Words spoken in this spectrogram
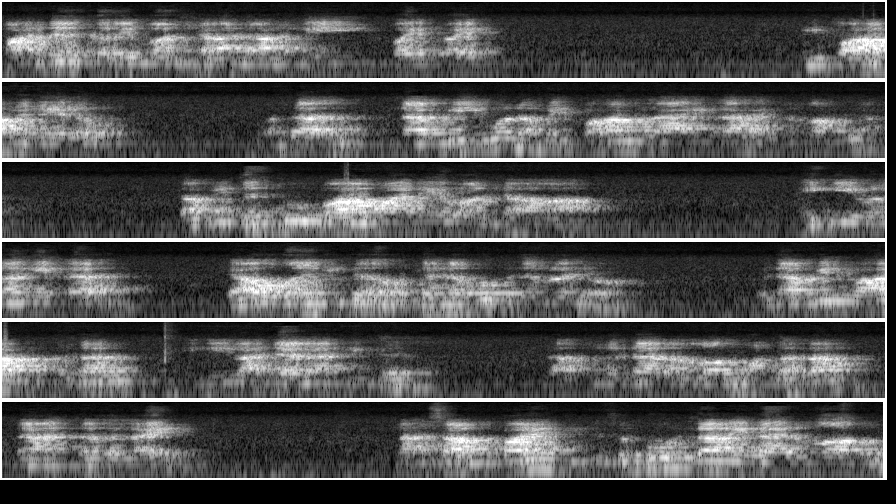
mana kalimah syahadah ni baik-baik. Difaham ini elok. Pasal Nabi pun Nabi faham la ilaha illallah juga. Tapi tentu fahaman dia Masya Allah tinggi melangit kan? Jauh dengan kita. Macam mana pun kena belajar. Kena ambil faham tentang inilah jalan kita. Nak mengenal Allah SWT dan antara lain nak sampai kita sebut la ilaha illallah. Tu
